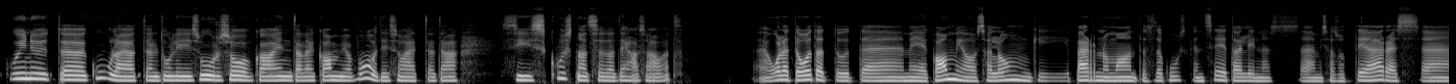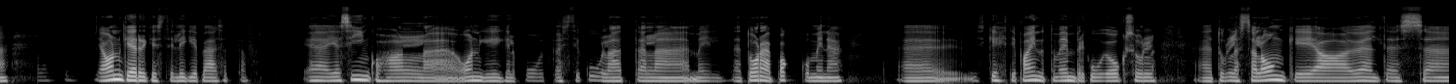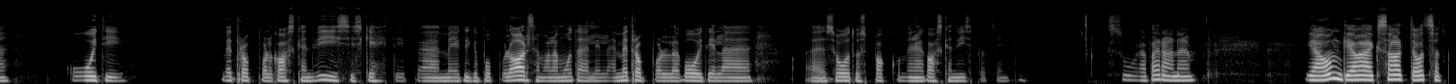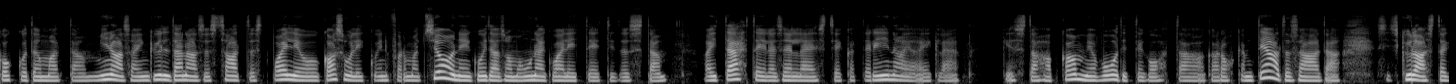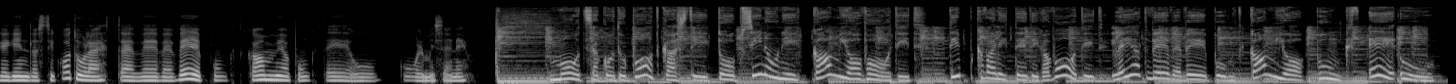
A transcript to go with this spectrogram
kui nüüd kuulajatel tuli suur soov ka endale Kammio voodi soetada, siis kust nad seda teha saavad? olete oodatud meie Cameo salongi Pärnu maantee sada kuuskümmend C Tallinnas, mis asub tee ääres ja on kergesti ligipääsetav. ja siinkohal ongi kõigile podcasti kuulajatele meil tore pakkumine, mis kehtib ainult novembrikuu jooksul, tulles salongi ja öeldes koodi Metropol kakskümmend viis, siis kehtib meie kõige populaarsemale mudelile, Metropol voodile sooduspakkumine kakskümmend viis protsenti. suurepärane ja ongi aeg saate otsad kokku tõmmata. mina sain küll tänasest saatest palju kasulikku informatsiooni, kuidas oma unekvaliteeti tõsta. aitäh teile selle eest, Ekateriina ja Egle. Kes tahab Kammio voodite kohta ka rohkem teada saada, siis külastage kindlasti kodulehte www.kammio.eu. Kuulmiseni! moodsa kodu podcasti toob sinuni Kamjo voodid. tippkvaliteediga voodid leiad www.kamjo.eu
